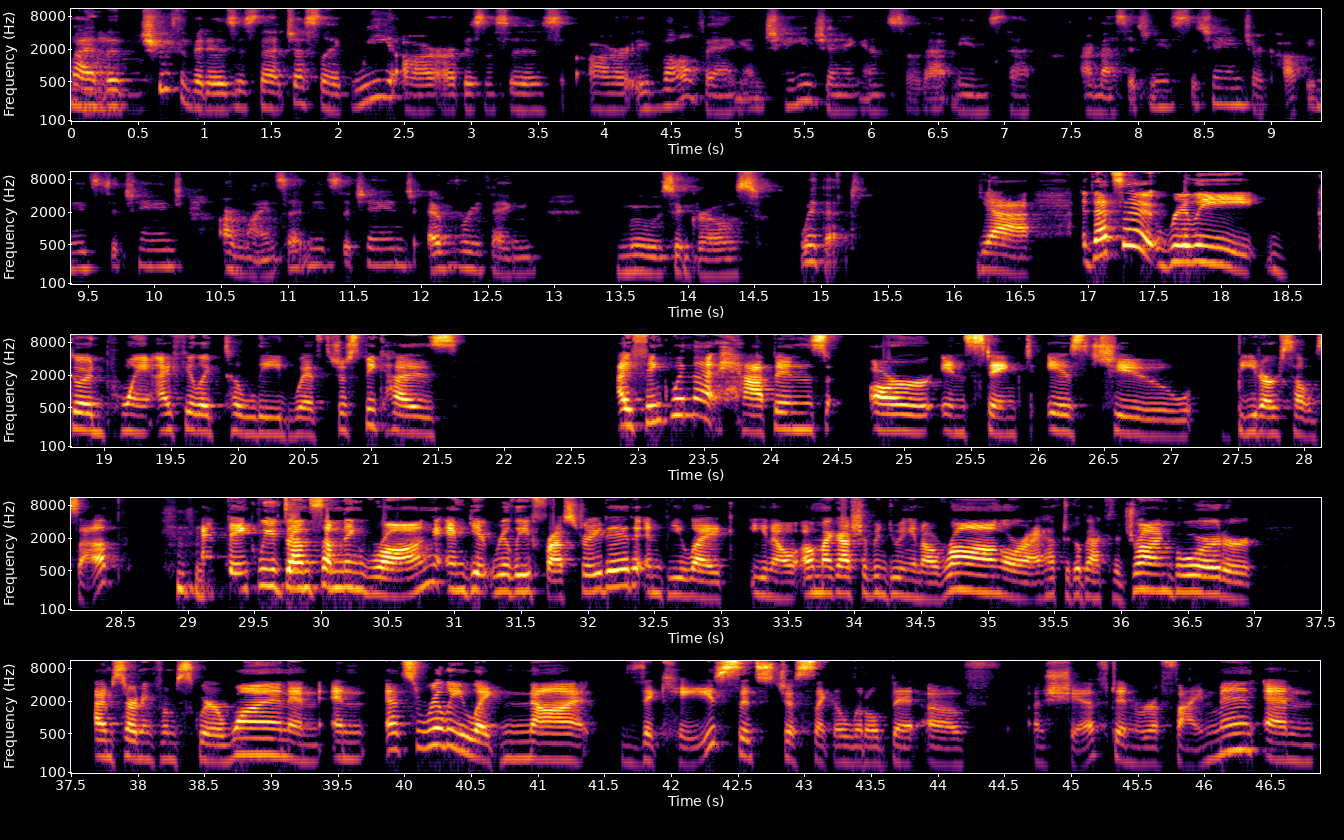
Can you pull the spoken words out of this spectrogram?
But mm-hmm. the truth of it is, is that just like we are, our businesses are evolving and changing. And so that means that our message needs to change, our copy needs to change, our mindset needs to change. Everything moves and grows with it. Yeah, that's a really good point, I feel like, to lead with, just because I think when that happens, our instinct is to beat ourselves up and think we've done something wrong and get really frustrated and be like, you know, oh my gosh, I've been doing it all wrong, or I have to go back to the drawing board, or I'm starting from square one. And and that's really like not the case. It's just like a little bit of a shift and refinement. And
